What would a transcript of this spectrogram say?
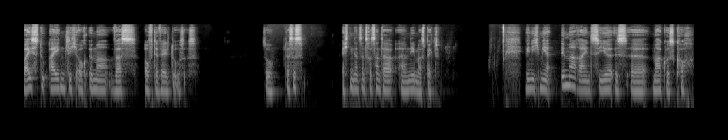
weißt du eigentlich auch immer, was auf der Welt los ist. So, das ist echt ein ganz interessanter äh, Nebenaspekt. Wen ich mir immer reinziehe, ist äh, Markus Koch.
